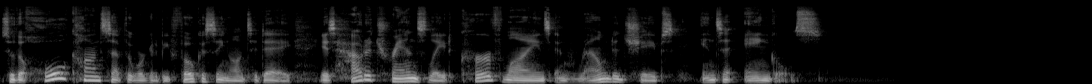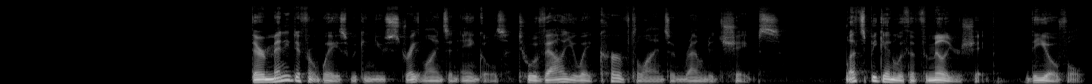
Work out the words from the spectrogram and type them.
So, the whole concept that we're going to be focusing on today is how to translate curved lines and rounded shapes into angles. There are many different ways we can use straight lines and angles to evaluate curved lines and rounded shapes. Let's begin with a familiar shape, the oval.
